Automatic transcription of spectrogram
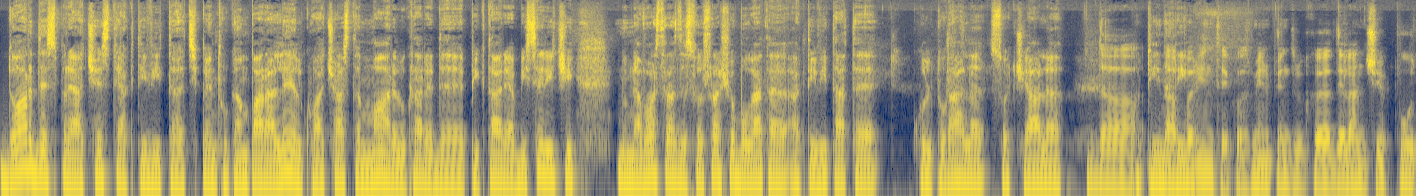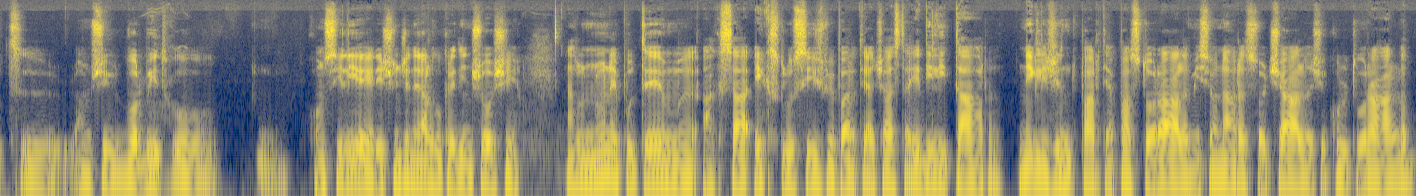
doar despre aceste activități, pentru că în paralel cu această mare lucrare de pictare a bisericii, dumneavoastră ați desfășurat și o bogată activitate culturală, socială, da, cu tinerii. Da, Părinte Cosmin, pentru că de la început uh, am și vorbit cu consilierii și în general cu credincioșii, am spus, nu ne putem axa exclusiv pe partea aceasta edilitară, neglijând partea pastorală, misionară, socială și culturală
